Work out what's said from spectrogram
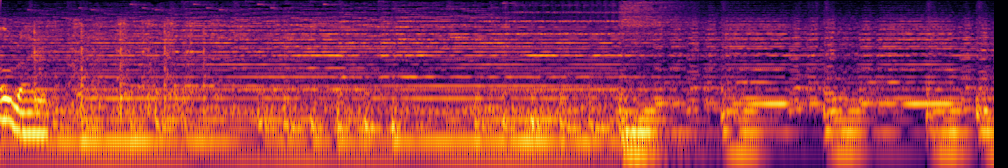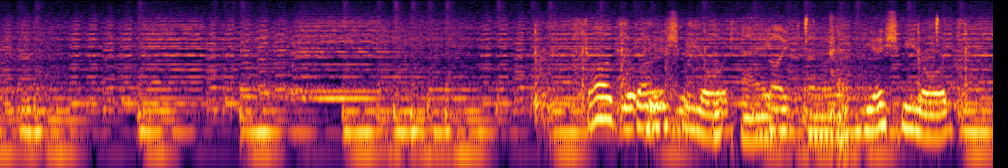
Alright. God, yes, me lord. Right, uh, yes, me lord.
